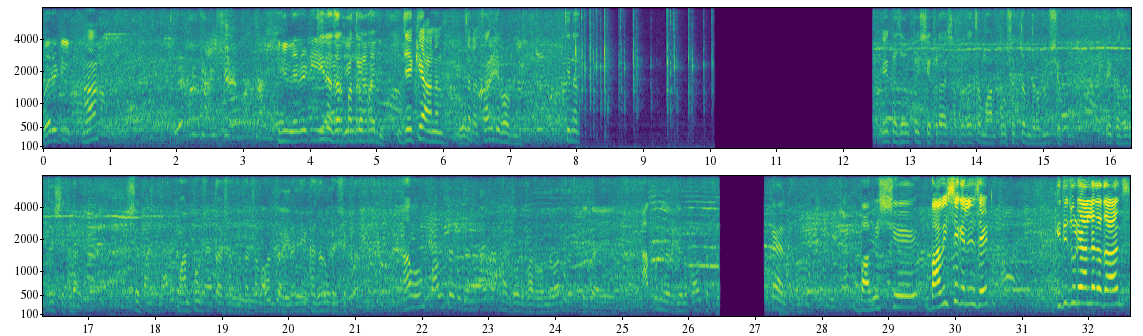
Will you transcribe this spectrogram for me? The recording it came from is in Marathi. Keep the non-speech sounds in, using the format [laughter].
हा? ही व्हेरायटी तीन हजार पंधरा रुपये. जे के आनंद. चला चांगली भाव गेली. तीन हजार. एक हजार रुपये शेकडा अशा प्रकारचा माल पाहू शकता मित्रांनो शेपू. एक हजार रुपये शेकडा. शेपू. माल पाहू शकता अशा प्रकारचा माल. एक हजार रुपये शेकडा. हा भाऊ. थोडंफार ठीक आहे. आपण जर गेलो नाही. बावीसशे बावीसशे गेले सेट. किती जुडे आणले दादा आज?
